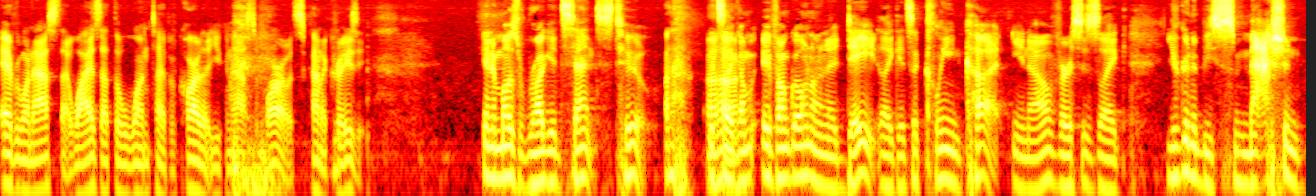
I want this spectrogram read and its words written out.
everyone asks that. Why is that the one type of car that you can ask to borrow? It's kind of crazy. in a most rugged sense too. It's Uh-huh. like I'm, if I'm going on a date, like it's a clean cut, you know, versus like you're going to be smashing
